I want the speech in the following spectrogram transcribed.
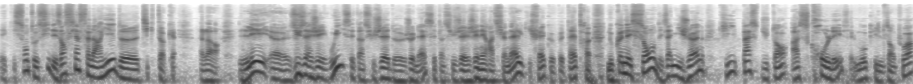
et qui sont aussi des anciens salariés de TikTok. Alors, les euh, usagers, oui, c'est un sujet de jeunesse, c'est un sujet générationnel qui fait que peut-être nous connaissons des amis jeunes qui passent du temps à scroller, c'est le mot qu'ils emploient,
